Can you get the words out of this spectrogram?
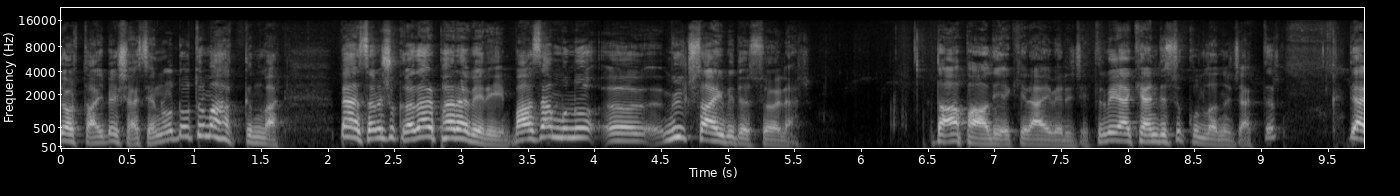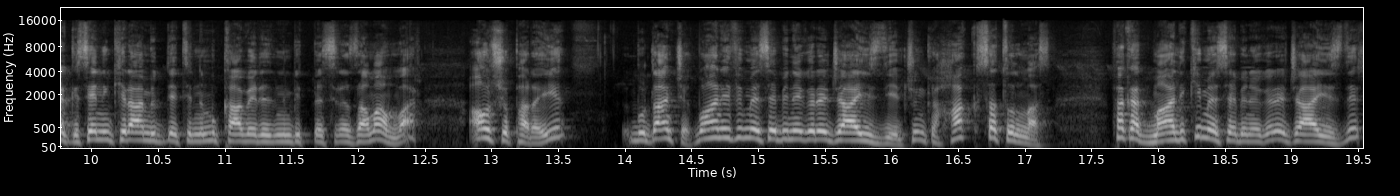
4 ay 5 ay senin orada oturma hakkın var. Ben sana şu kadar para vereyim. Bazen bunu e, mülk sahibi de söyler. Daha pahalıya kirayı verecektir veya kendisi kullanacaktır. Der ki senin kira müddetinin mukaveletinin bitmesine zaman var. Al şu parayı buradan çık. Bu Hanefi mezhebine göre caiz değil. Çünkü hak satılmaz. Fakat Maliki mezhebine göre caizdir.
